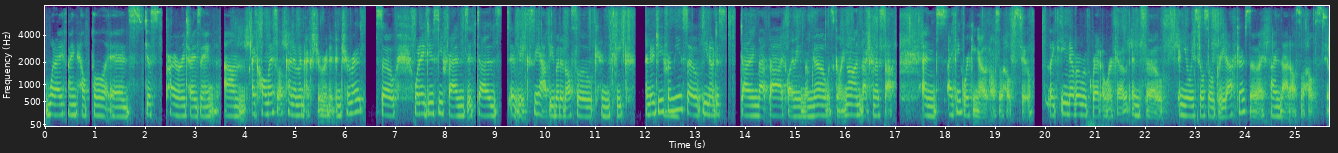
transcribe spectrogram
what I find helpful is just prioritizing. Um, I call myself kind of an extroverted introvert. So when I do see friends, it does, it makes me happy, but it also can take energy from mm-hmm. me. So, you know, just dialing that back, letting them know what's going on, that kind of stuff. And I think working out also helps too. Like you never regret a workout and so and you always feel so great after. So I find that also helps too.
